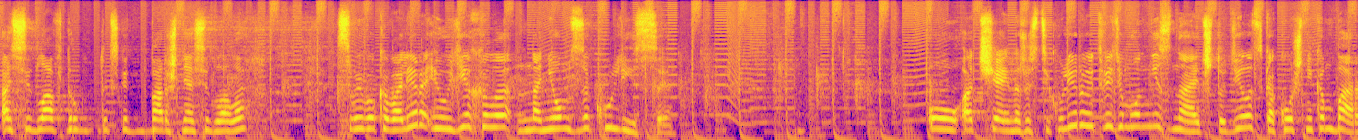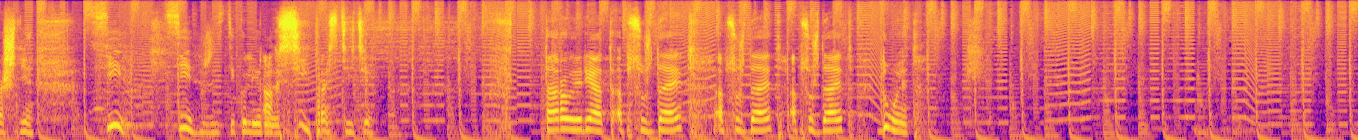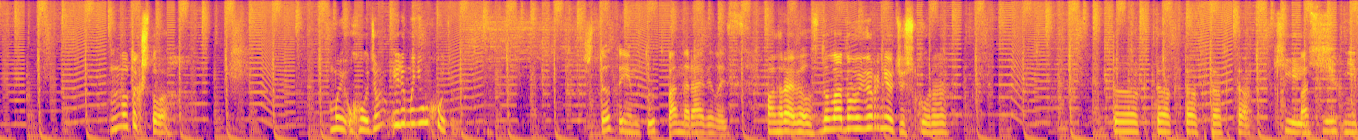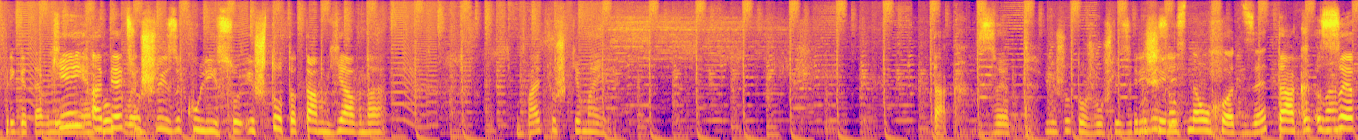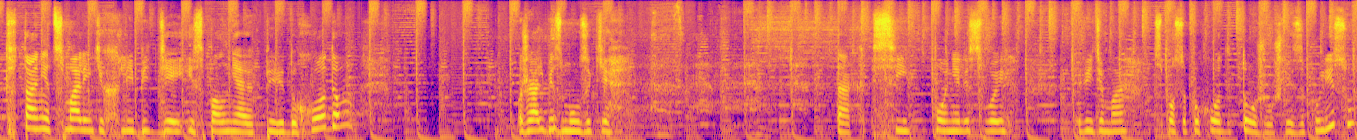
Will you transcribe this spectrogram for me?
оседлав друг, так сказать, барышня оседлала своего кавалера и уехала на нем за кулисы. Оу отчаянно жестикулирует, видимо, он не знает, что делать с кокошником барышни. Си, Си жестикулирует. Ах, Си, простите. Второй ряд обсуждает, обсуждает, обсуждает, думает. Ну так что? Мы уходим или мы не уходим? Что-то им тут понравилось. Понравилось. Да ладно, вы вернетесь скоро. Так, так, так, так, так. Кей. Последние Кей приготовления опять буквы. ушли за кулису, и что-то там явно... Батюшки мои. Z. Вижу, тоже ушли за. Решились на уход Z. Так, буква. Z танец маленьких лебедей исполняют перед уходом. Жаль, без музыки. Так, Си поняли свой, видимо, способ ухода, тоже ушли за кулису.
